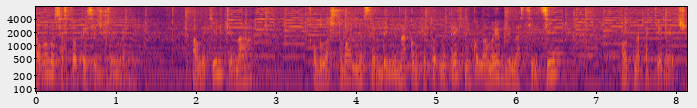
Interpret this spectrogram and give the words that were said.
давалося 100 тисяч гривень, але тільки на облаштування всередині, на комп'ютерну техніку, на меблі, на стільці. От на такі речі.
